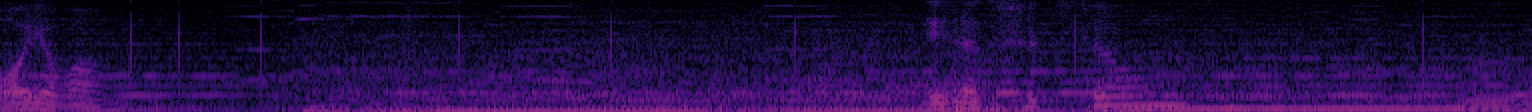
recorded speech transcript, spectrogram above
Oh, ja, wow. Dieser Geschützturm. Hm.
